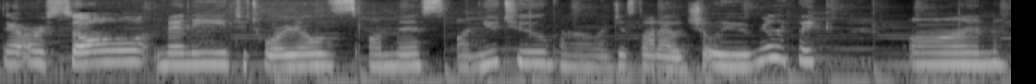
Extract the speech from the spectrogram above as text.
There are so many tutorials on this on YouTube. Um, I just thought I would show you really quick on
